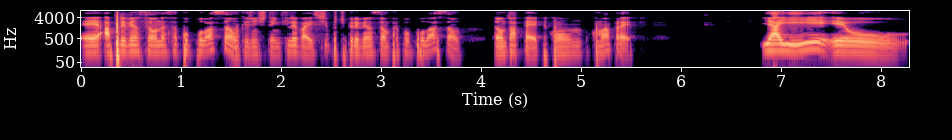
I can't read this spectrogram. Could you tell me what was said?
é, a prevenção nessa população, que a gente tem que levar esse tipo de prevenção para a população, tanto a PEP como, como a PrEP. E aí eu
